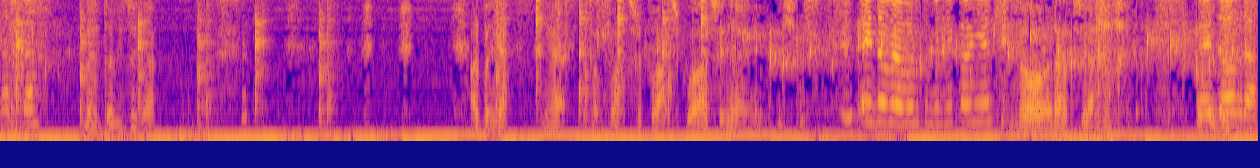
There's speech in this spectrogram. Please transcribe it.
Darka. No do widzenia. Albo nie? Nie, to tam płacze, płacze, płacze, nie. Ej, dobra, może to będzie koniec? No, racja. Ej, dobra,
